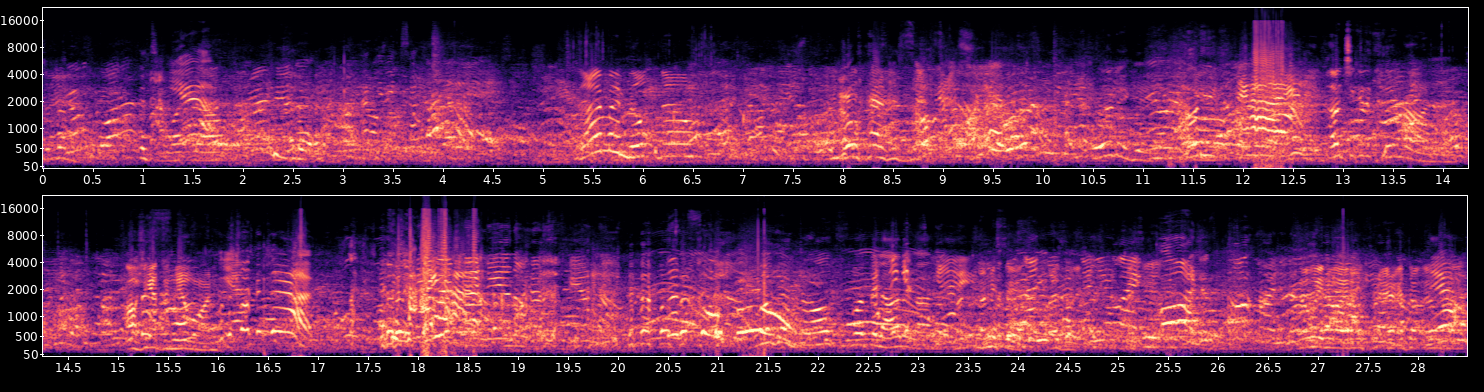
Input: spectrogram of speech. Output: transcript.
It's what now? Can I have my milk now? I don't have his milk. How do you, Say hi. how'd you get a camera on? Oh, she got the new one. Yeah. Look at that. I got that man. I have a camera. That's so cool. They're all flipping out about it. Let me see it. And, Leslie. and you're like, oh, I just caught mine. No, wait, no, I don't. I don't, I don't, I don't Yeah.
